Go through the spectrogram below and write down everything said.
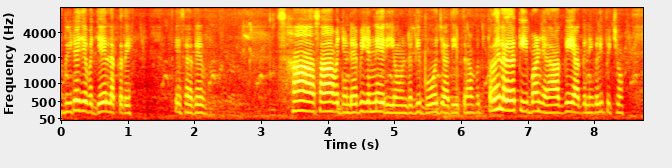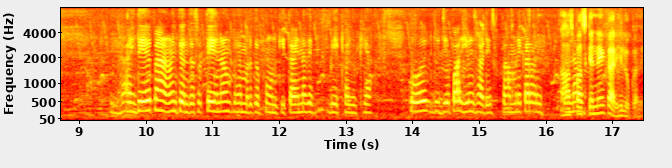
ਬੀੜੇ ਜੇ ਵੱਜੇ ਲੱਕ ਤੇ ਇਸ ਕਰਕੇ ਹਾਂ ਸਾਹ ਵੱਜਣ ਡਿਆ ਵੀ ਜੇ ਹਨੇਰੀ ਆਉਣ ਲੱਗੀ ਬਹੁਤ ਜ਼ਿਆਦਾ, ਇਸ ਤਰ੍ਹਾਂ ਪਤਾ ਨਹੀਂ ਲੱਗਦਾ ਕੀ ਬਣ ਜਾਣਾ, ਅੱਗ ਹੀ ਅੱਗ ਨਿਕਲੀ ਪਿੱਛੋਂ। ਅਸੀਂ ਤੇ ਭੈਣ ਹੁਣੀ ਤੇ ਅੰਦਰ ਸੁੱਤੇ, ਇਹਨਾਂ ਨੂੰ ਫਿਰ ਮੁੜ ਕੇ ਫੋਨ ਕੀਤਾ, ਇਹਨਾਂ ਦੇ ਵੇਖਿਆ ਵੇਖਿਆ ਉਹ ਦੂਜੇ ਭਾਜੀ ਹੁਣੀ ਸਾਡੇ ਸਾਹਮਣੇ ਘਰ ਵਾਲੇ। ਆਸ-ਪਾਸ ਕਿੰਨੇ ਘਰ ਹੀ ਲੋਕਾਂ ਦੇ?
